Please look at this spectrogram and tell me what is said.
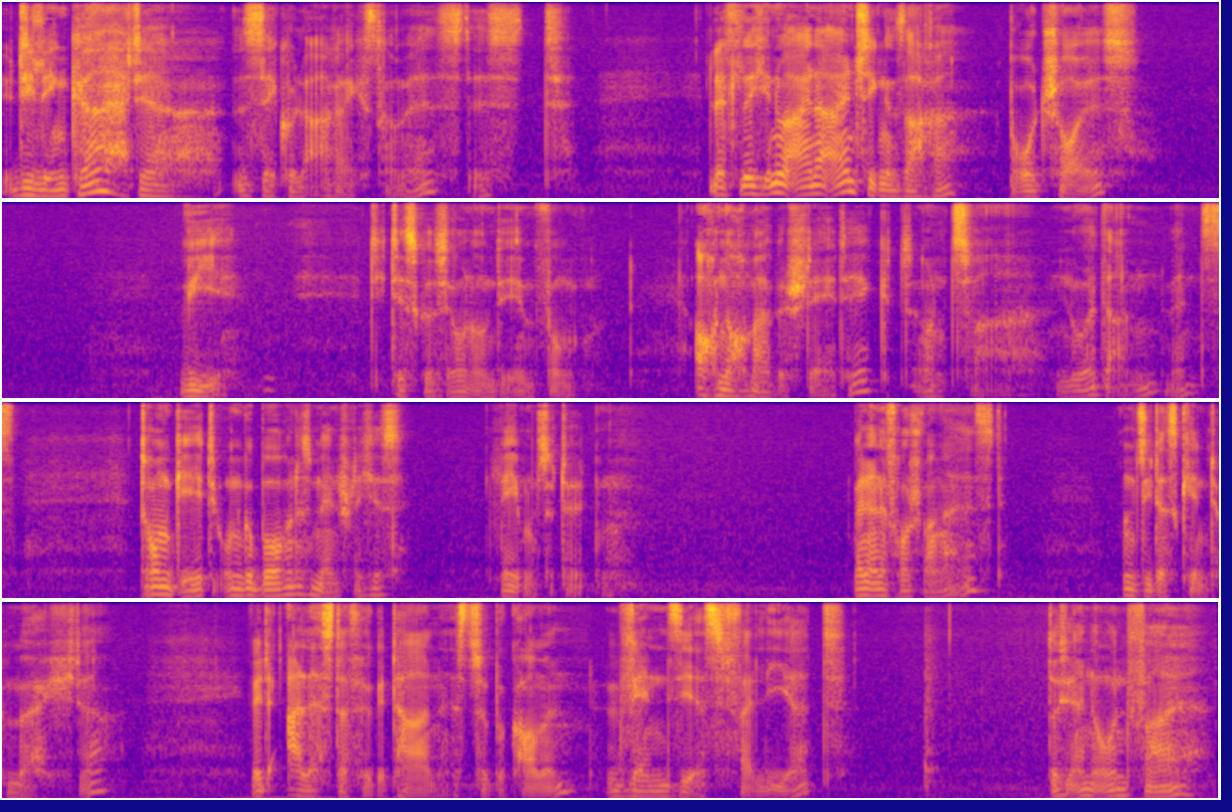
Die Linke, der säkulare Extremist, ist letztlich in nur einer einzigen Sache, Pro-Choice, wie die Diskussion um die Impfung auch nochmal bestätigt, und zwar nur dann, wenn es darum geht, ungeborenes menschliches Leben zu töten. Wenn eine Frau schwanger ist und sie das Kind möchte, wird alles dafür getan, es zu bekommen. Wenn sie es verliert, durch einen Unfall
